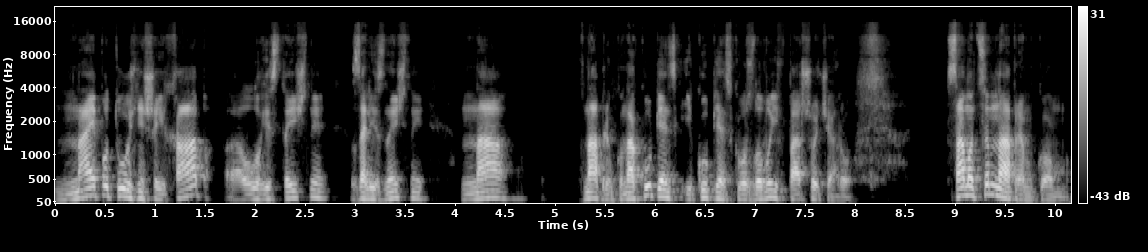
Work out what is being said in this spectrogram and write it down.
найпотужніший хаб е, логістичний, залізничний на в напрямку на Куп'янськ і Куп'янськ-Вузловий в першу чергу. Саме цим напрямком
